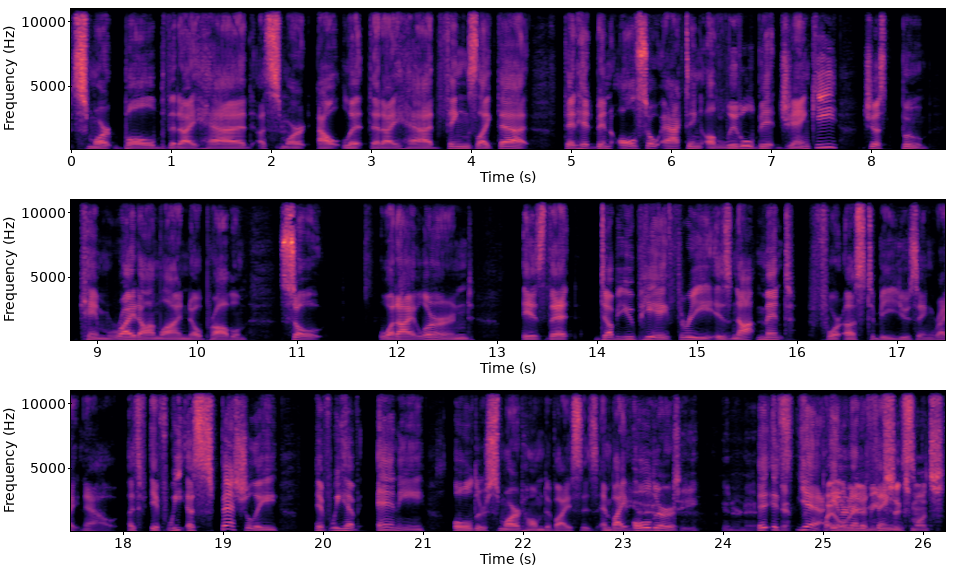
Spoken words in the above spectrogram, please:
smart bulb that I had, a hmm. smart outlet that I had, things like that, that had been also acting a little bit janky, just boom, came right online, no problem. So, what I learned is that WPA3 is not meant for us to be using right now. If- If we, especially if we have any older smart home devices, and by Yeah, older, internet. It's- yeah, older, Internet of Things. Six months.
